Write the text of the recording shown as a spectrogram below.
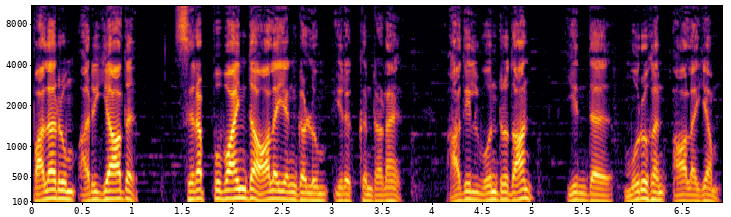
பலரும் அறியாத சிறப்பு வாய்ந்த ஆலயங்களும் இருக்கின்றன. அதில் ஒன்றுதான் இந்த முருகன் ஆலயம்.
